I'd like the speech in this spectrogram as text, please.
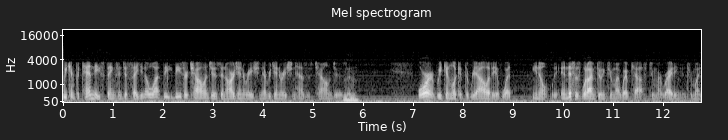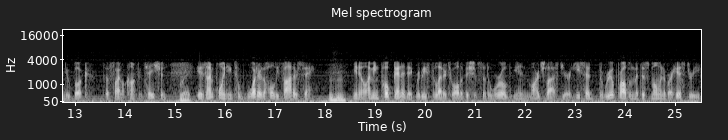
we can pretend these things and just say, you know what, the, these are challenges in our generation. Every generation has its challenges, and Mhm. or we can look at the reality of what you know. And this is what I'm doing through my webcast, through my writing, and through my new book, The Final Confrontation. Right. Is I'm pointing to what are the Holy Fathers saying. Mm-hmm. You know, I mean, Pope Benedict released a letter to all the bishops of the world in March last year, and he said the real problem at this moment of our history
